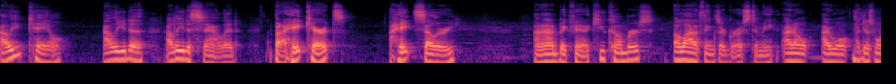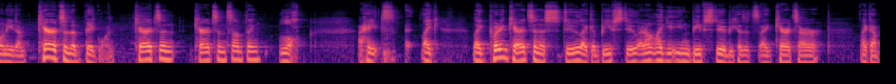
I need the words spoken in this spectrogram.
I'll eat kale. I'll eat a I'll eat a salad, but I hate carrots. I hate celery. I'm not a big fan of cucumbers. A lot of things are gross to me. I don't. I won't. I just won't eat them. Carrots are the big one. Carrots and carrots and something. Ugh. I hate like like putting carrots in a stew, like a beef stew. I don't like eating beef stew because it's like carrots are like a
